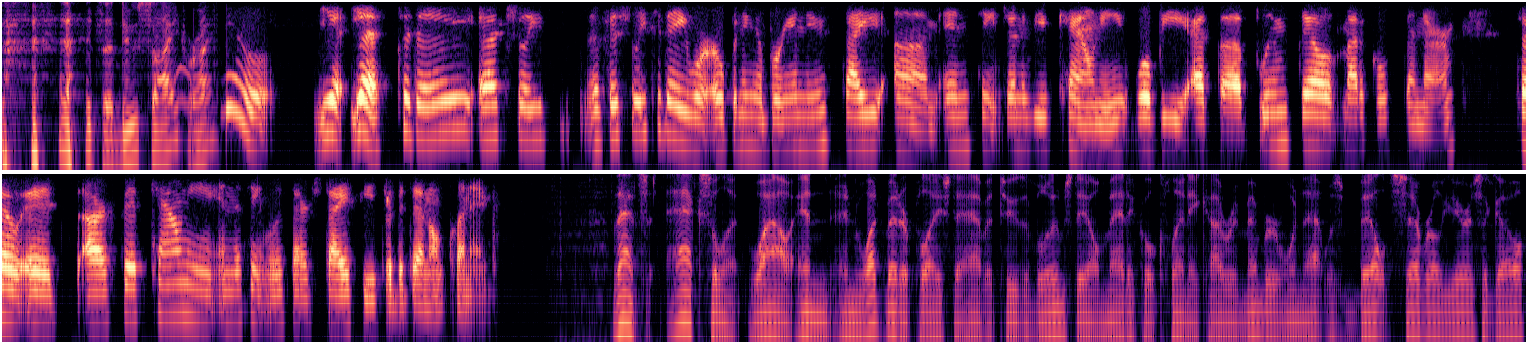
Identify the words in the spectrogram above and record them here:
it's a new site, right? Yeah, yes. Today, actually, officially today, we're opening a brand new site um, in St. Genevieve County. We'll be at the Bloomsdale Medical Center. So it's our fifth county in the St. Louis Archdiocese for the dental clinic. That's excellent. Wow. And and what better place to have it to the Bloomsdale Medical Clinic. I remember when that was built several years ago.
